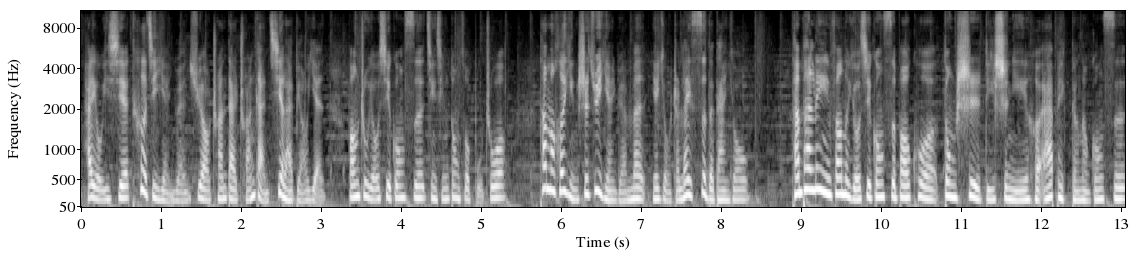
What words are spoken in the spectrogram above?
还有一些特技演员需要穿戴传感器来表演，帮助游戏公司进行动作捕捉。他们和影视剧演员们也有着类似的担忧。谈判另一方的游戏公司包括动视、迪士尼和 Epic 等等公司。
